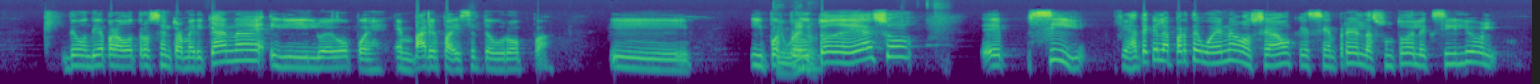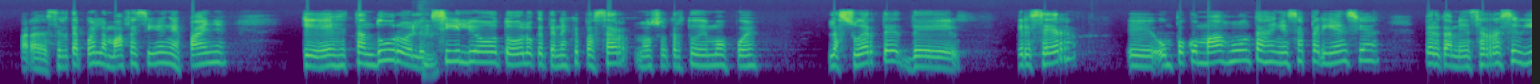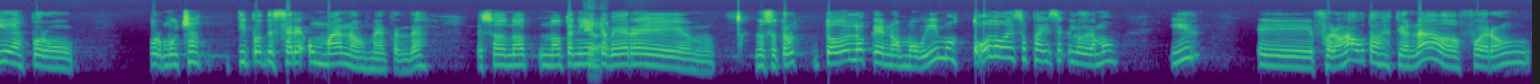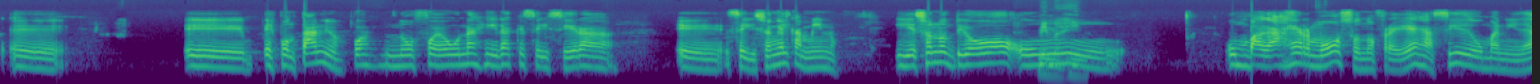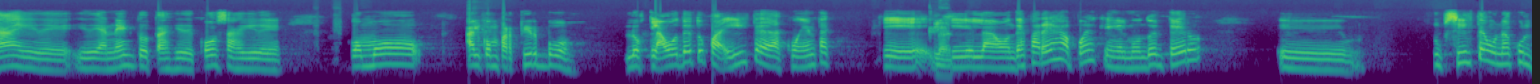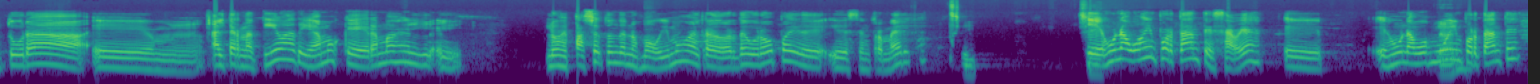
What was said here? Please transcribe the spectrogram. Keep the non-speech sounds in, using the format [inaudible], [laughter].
de un día para otro centroamericana y luego pues en varios países de Europa. Y, y pues producto de eso, eh, sí, fíjate que la parte buena, o sea, aunque siempre el asunto del exilio, para decirte pues la mafia sigue en España, que es tan duro el exilio, todo lo que tenés que pasar, nosotros tuvimos pues la suerte de crecer eh, un poco más juntas en esa experiencia, pero también ser recibidas por, por muchos tipos de seres humanos, ¿me entendés? Eso no, no tenía que ver, eh, nosotros, todo lo que nos movimos, todos esos países que logramos ir, eh, fueron autogestionados, fueron espontáneos, pues no fue una gira que se hiciera eh, se hizo en el camino. Y eso nos dio un, un bagaje hermoso, nos fregues así de humanidad y de, y de anécdotas y de cosas y de cómo al compartir vos los clavos de tu país te das cuenta que, que la onda es pareja, pues que en el mundo entero eh, subsiste una cultura eh, alternativa, digamos, que era más el, los espacios donde nos movimos alrededor de Europa y de, y de Centroamérica. Sí. Que es una voz importante, ¿sabes? Eh, es una voz muy importante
